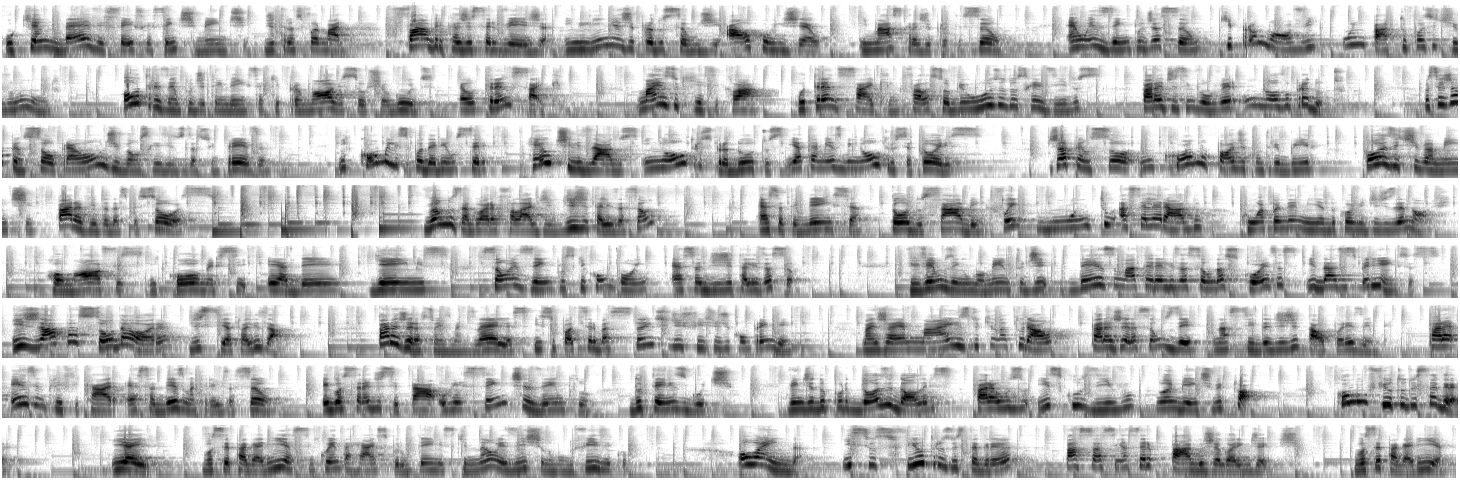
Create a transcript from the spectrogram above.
O que a Ambev fez recentemente de transformar fábricas de cerveja em linhas de produção de álcool em gel e máscaras de proteção é um exemplo de ação que promove um impacto positivo no mundo. Outro exemplo de tendência que promove social good é o transcycling. Mais do que reciclar, o Transcycling fala sobre o uso dos resíduos para desenvolver um novo produto. Você já pensou para onde vão os resíduos da sua empresa? E como eles poderiam ser reutilizados em outros produtos e até mesmo em outros setores? Já pensou em como pode contribuir positivamente para a vida das pessoas? Vamos agora falar de digitalização? Essa tendência todos sabem, foi muito acelerado com a pandemia do Covid-19. Home office, e-commerce, EAD, games são exemplos que compõem essa digitalização. Vivemos em um momento de desmaterialização das coisas e das experiências, e já passou da hora de se atualizar. Para gerações mais velhas, isso pode ser bastante difícil de compreender, mas já é mais do que natural para a geração Z, nascida digital, por exemplo. Para exemplificar essa desmaterialização, eu gostaria de citar o recente exemplo do tênis Gucci, vendido por 12 dólares para uso exclusivo no ambiente virtual, como um filtro do Instagram. E aí, você pagaria 50 reais por um tênis que não existe no mundo físico? Ou ainda, e se os filtros do Instagram passassem a ser pagos de agora em diante? Você pagaria?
